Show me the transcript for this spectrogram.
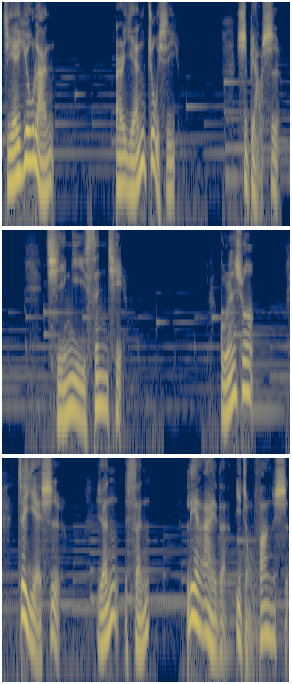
结幽兰而言祝兮，是表示情意深切。古人说，这也是。人神恋爱的一种方式，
